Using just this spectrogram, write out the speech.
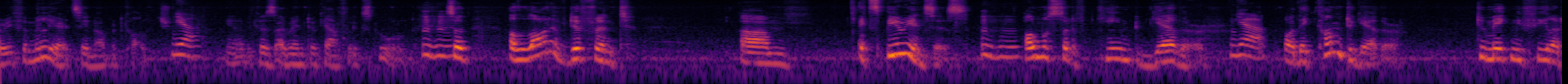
very familiar at St. Norbert College, Yeah. you know, because I went to a Catholic school. Mhm. So a lot of different um, experiences Mhm. almost sort of came together, Yeah. or they come together to make me feel at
